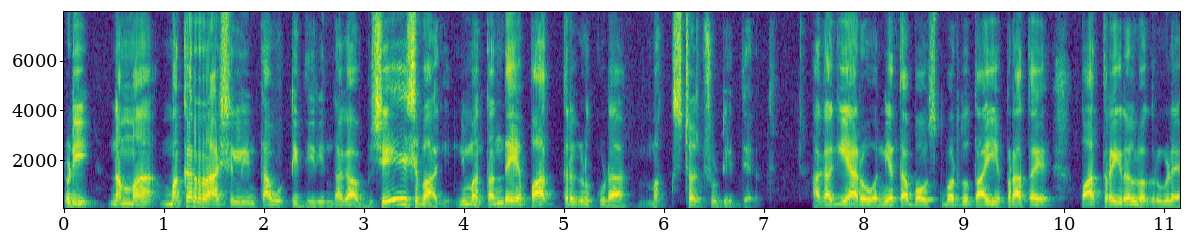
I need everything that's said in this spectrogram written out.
ನೋಡಿ, ನಮ್ಮ ಮಕರ ರಾಶಿಯಲ್ಲಿ ತಾವು ಹುಟ್ಟಿದ್ದೀರಿ ಅಂದಾಗ ವಿಶೇಷವಾಗಿ ನಿಮ್ಮ ತಂದೆಯ ಪಾತ್ರಗಳು ಕೂಡ ಮಕ್ಸ್ಟನ್ ಶುಡ್ ಇದ್ದೇ ಇರುತ್ತೆ. ಹಾಗಾಗಿ ಯಾರೋ ಅನ್ಯತಾ ಭಾವಿಸ್ಕೋಬಾರ್ದು, ತಾಯಿಯ ಪ್ರಾತ, ಪಾತ್ರ ಇರಲ್ವ ಗುರುಗಳೇ?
